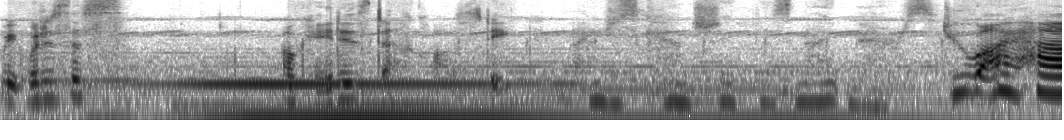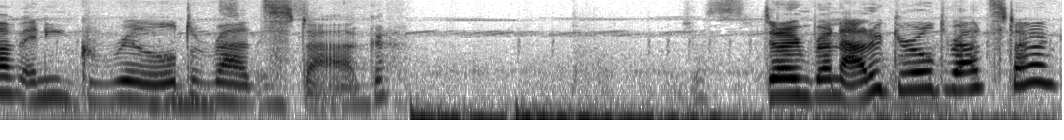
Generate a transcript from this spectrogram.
Wait, what is this? Okay, it is Deathclaw steak. I just can't shake these nightmares. Do I have any grilled radstag? Just Did I run out of grilled radstag?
